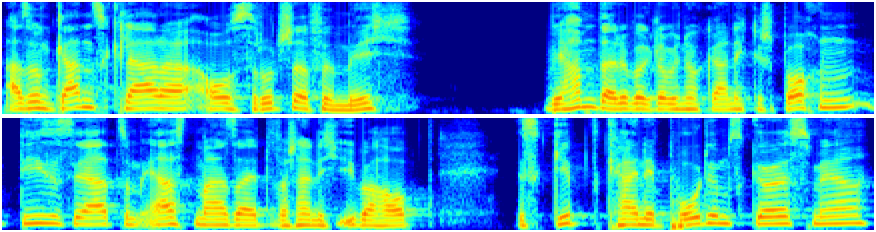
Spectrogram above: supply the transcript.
Also ein ganz klarer Ausrutscher für mich. Wir haben darüber, glaube ich, noch gar nicht gesprochen. Dieses Jahr zum ersten Mal seit wahrscheinlich überhaupt. Es gibt keine Podiumsgirls mehr.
